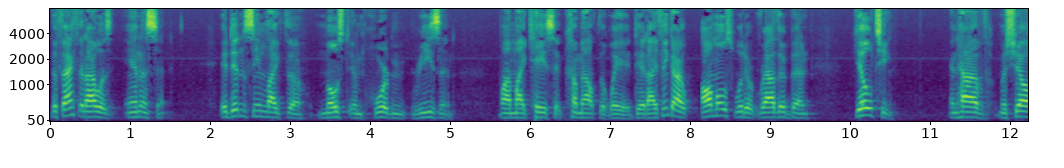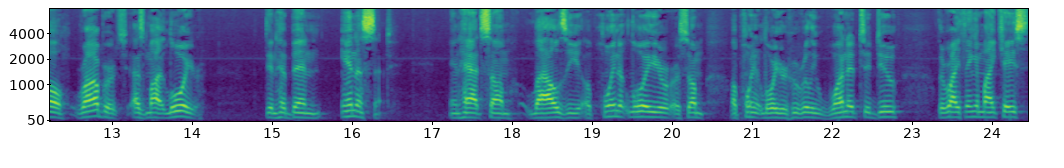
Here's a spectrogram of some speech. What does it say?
the fact that I was innocent, it didn't seem like the most important reason why my case had come out the way it did. I think I almost would have rather been guilty and have Michelle Roberts as my lawyer than have been innocent and had some lousy appointed lawyer or some appointed lawyer who really wanted to do the right thing in my case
